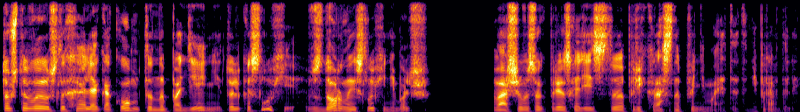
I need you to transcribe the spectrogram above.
То, что вы услыхали о каком-то нападении, только слухи, вздорные слухи, не больше. Ваше высокопревосходительство прекрасно понимает это, не правда ли?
